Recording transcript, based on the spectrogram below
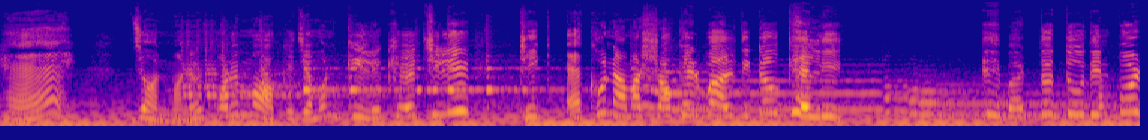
হ্যাঁ জন্মানোর পরে মাকে যেমন গিলে খেয়েছিলি ঠিক এখন আমার শখের বালতিটাও খেলি। এবার তো দুদিন পর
